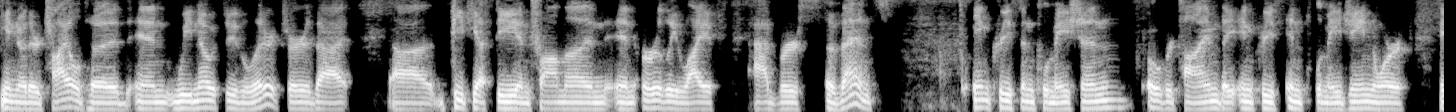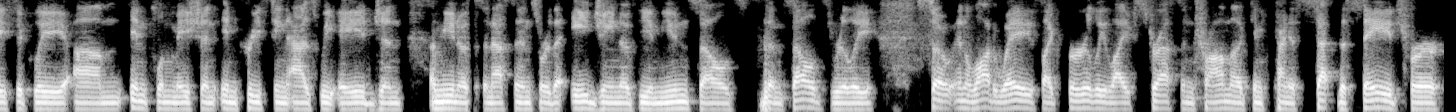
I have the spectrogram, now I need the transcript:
you know their childhood. And we know through the literature that uh, PTSD and trauma and, and early life adverse events increase inflammation over time. They increase inflammaging or basically um, inflammation increasing as we age and immunosenescence or the aging of the immune cells themselves really so in a lot of ways like early life stress and trauma can kind of set the stage for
